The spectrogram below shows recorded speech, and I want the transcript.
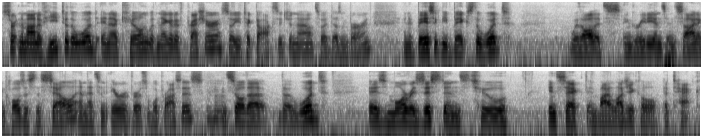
certain amount of heat to the wood in a kiln with negative pressure. So you take the oxygen out so it doesn't burn. And it basically bakes the wood with all its ingredients inside and closes the cell. And that's an irreversible process. Mhm. And so the, the wood is more resistant to insect and biological attack.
